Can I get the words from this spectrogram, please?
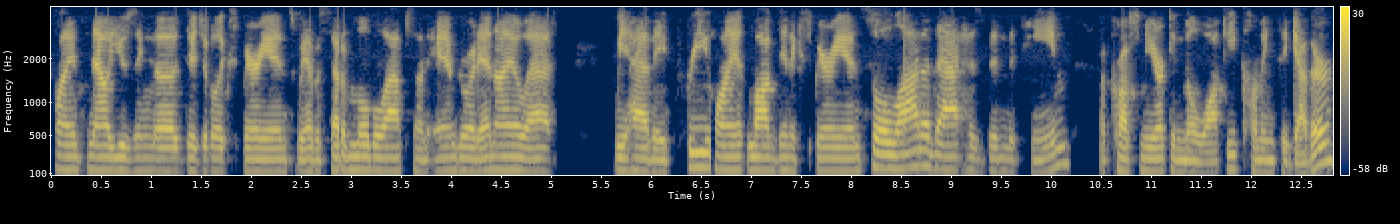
clients now using the digital experience. We have a set of mobile apps on Android and iOS. We have a pre-client logged in experience. So a lot of that has been the team across New York and Milwaukee coming together,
